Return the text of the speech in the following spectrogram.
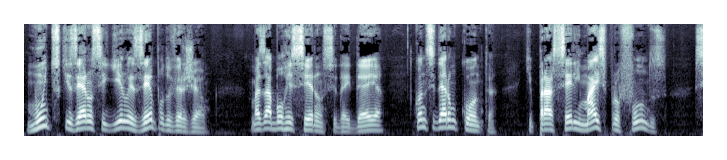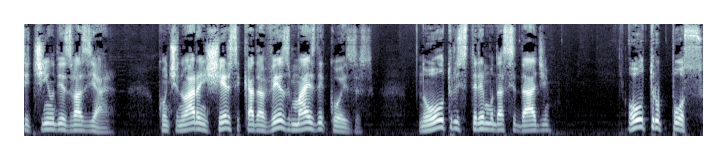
Muitos quiseram seguir o exemplo do Vergel, mas aborreceram-se da ideia quando se deram conta que, para serem mais profundos, se tinham de esvaziar. Continuaram a encher-se cada vez mais de coisas. No outro extremo da cidade, outro poço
